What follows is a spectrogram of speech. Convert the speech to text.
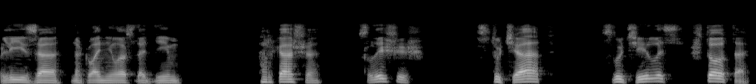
Лиза наклонилась над ним. — Аркаша, слышишь? Стучат. Случилось что-то.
